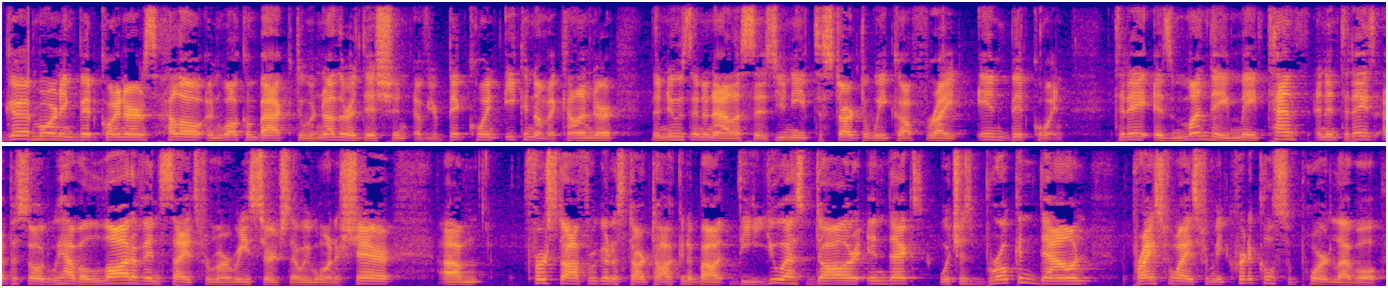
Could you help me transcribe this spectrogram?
Good morning, Bitcoiners. Hello, and welcome back to another edition of your Bitcoin Economic Calendar, the news and analysis you need to start the week off right in Bitcoin. Today is Monday, May 10th, and in today's episode, we have a lot of insights from our research that we want to share. Um, first off, we're going to start talking about the US dollar index, which is broken down price wise from a critical support level.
